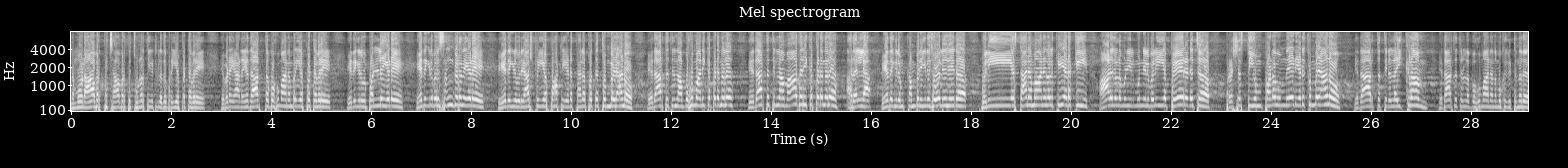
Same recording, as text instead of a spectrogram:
നമ്മോട് ആവർത്തിച്ച് ആവർത്തിച്ച് ഉണർത്തിയിട്ടുള്ളത് പ്രിയപ്പെട്ടവരെ? എവിടെയാണ് യഥാർത്ഥ ബഹുമാനം പ്രിയപ്പെട്ടവരെ? ഏതെങ്കിലും പള്ളിയുടെ ഏതെങ്കിലും ഒരു സംഘടനയുടെ ഏതെങ്കിലും ഒരു രാഷ്ട്രീയ പാർട്ടിയുടെ തലപ്പത്തെത്തുമ്പോഴാണോ യഥാർത്ഥത്തിൽ നാം ബഹുമാനിക്കപ്പെടുന്നത്? യഥാർത്ഥത്തിൽ നാം ആദരിക്കപ്പെടുന്നത്? അതല്ല ഏതെങ്കിലും കമ്പനിയിൽ ജോലി ചെയ്ത് വലിയ സ്ഥാനമാനങ്ങൾ കീഴടക്കി ആളുകളുടെ മുന്നിൽ മുന്നിൽ വലിയ പേരെടുത്ത് പ്രശസ്തിയും പണവും നേടിയെടുക്കുമ്പോഴാണോ യഥാർത്ഥത്തിലുള്ള ഇക്രാം യഥാർത്ഥത്തിലുള്ള ബഹുമാനം നമുക്ക് കിട്ടുന്നത്?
